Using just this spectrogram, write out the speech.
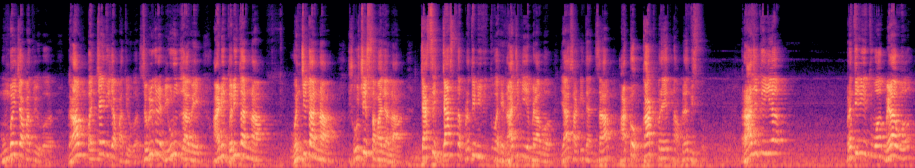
मुंबईच्या पातळीवर ग्रामपंचायतीच्या पातळीवर सगळीकडे निवडून जावे आणि दलितांना वंचितांना शोषित समाजाला जास्तीत जास्त प्रतिनिधित्व हे राजकीय मिळावं यासाठी त्यांचा आटोकाट प्रयत्न आपल्याला दिसतो. राजकीय प्रतिनिधित्व मिळावं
